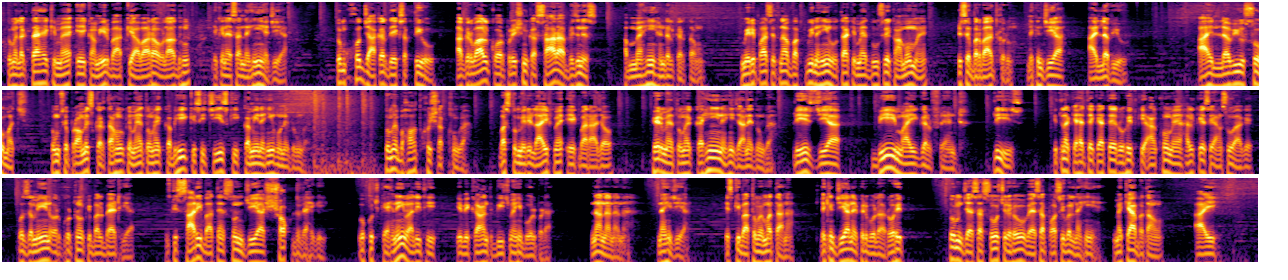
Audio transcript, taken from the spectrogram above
तुम्हें लगता है कि मैं एक अमीर बाप की आवारा औलाद हूँ, लेकिन ऐसा नहीं है, जिया। तुम खुद जाकर देख सकती हो, अग्रवाल कॉरपोरेशन का सारा बिज़नेस अब मैं ही हैंडल करता हूँ। मेरे पास इतना वक्त भी नहीं होता कि मैं दूसरे कामों में इसे बर्बाद करूँ। लेकिन Jiya I love you I love you so much तुमसे प्रॉमिस करता हूँ कि मैं तुम्हें कभी किसी चीज़ की कमी नहीं होने दूँगा। तुम्हें बहुत खुश रखूँगा। बस तुम मेरी लाइफ में एक बार आ जाओ। फिर मैं तुम्हें कहीं नहीं जाने दूँगा। Please Jiya be my girlfriend please इतना कहते कहते रोहित की आँखों में हल्के से आँसू आ गए। वो ज़मीन और घुटनों के बल बैठ गया। उसकी सारी बातें सुन जिया शॉक्ड रह गई। वो कुछ कहने ही वाली थी कि विक्रांत बीच में ही बोल पड़ा। ना ना ना ना। नहीं जिया। इसकी बातों में मत आना। लेकिन जिया ने फिर बोला, रोहित, तुम जैसा सोच रहे हो वैसा पॉसिबल नहीं है। मैं क्या बताऊँ? I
